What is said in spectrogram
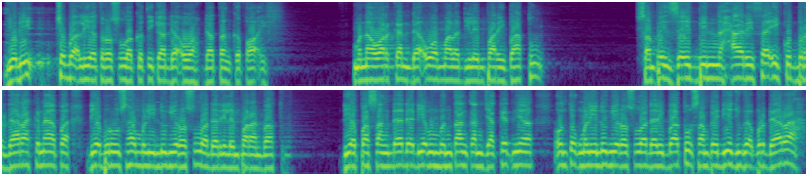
Jadi coba lihat Rasulullah ketika dakwah datang ke Taif menawarkan dakwah malah dilempari batu. Sampai Zaid bin Haritha ikut berdarah. Kenapa? Dia berusaha melindungi Rasulullah dari lemparan batu. Dia pasang dada, dia membentangkan jaketnya untuk melindungi Rasulullah dari batu sampai dia juga berdarah.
